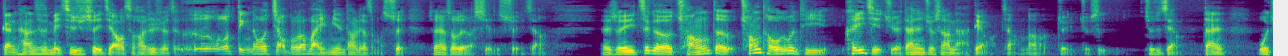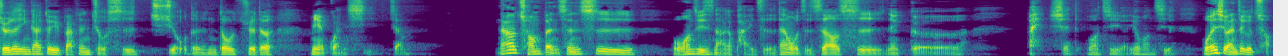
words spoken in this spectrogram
干他就是每次去睡觉的时候，他就觉得呃我顶到我脚都在外面，到底要怎么睡？所以有时候要斜着睡这样。对，所以这个床的床头问题可以解决，但是就是要拿掉这样。那对，就是就是这样。但我觉得应该对于百分之九十九的人都觉得没有关系这样。然后床本身是我忘记是哪个牌子，但我只知道是那个，哎，shit，忘记了，又忘记了。我很喜欢这个床，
